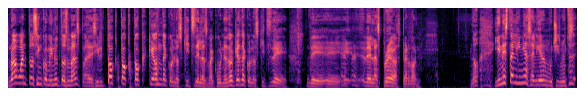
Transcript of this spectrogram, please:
No aguantó cinco minutos más para decir, toc, toc, toc, ¿qué onda con los kits de las vacunas? ¿No? ¿Qué onda con los kits de, de, eh, eh, de las pruebas? Perdón. ¿No? Y en esta línea salieron muchísimos. Entonces,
